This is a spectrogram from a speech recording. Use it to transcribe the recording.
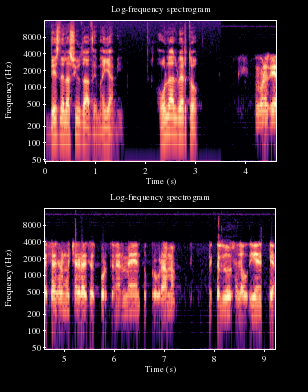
desde la ciudad de Miami. Hola Alberto. Muy buenos días César, muchas gracias por tenerme en tu programa. saludos a la audiencia.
